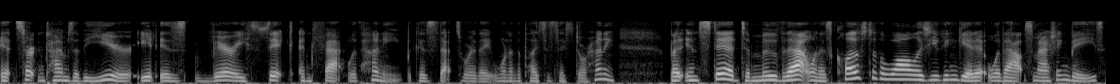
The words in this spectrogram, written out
at certain times of the year it is very thick and fat with honey because that's where they one of the places they store honey but instead to move that one as close to the wall as you can get it without smashing bees,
